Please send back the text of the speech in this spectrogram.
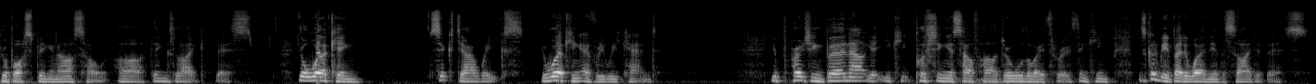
your boss being an asshole are things like this. You're working 60 hour weeks, you're working every weekend. You're approaching burnout, yet you keep pushing yourself harder all the way through, thinking there's got to be a better way on the other side of this.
